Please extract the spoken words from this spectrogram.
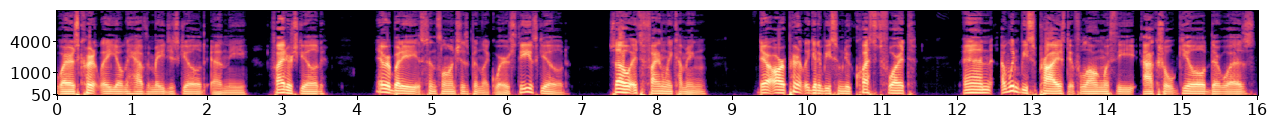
whereas currently you only have the Mages Guild and the Fighters Guild. Everybody since launch has been like, where's Thieves Guild? So it's finally coming. There are apparently going to be some new quests for it, and I wouldn't be surprised if along with the actual guild there was,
